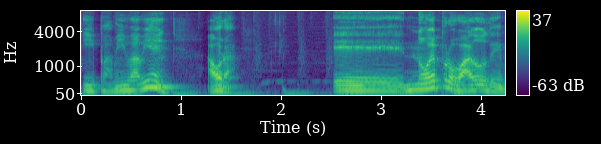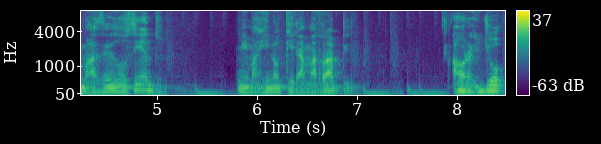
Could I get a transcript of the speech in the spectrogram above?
y para mí va bien. Ahora, eh, no he probado de más de 200. Me imagino que irá más rápido. Ahora, yo,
